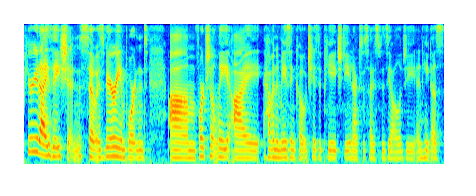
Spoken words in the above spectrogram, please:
periodization. So it's very important. Um, fortunately, I have an amazing coach. He has a PhD in exercise physiology, and he does.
